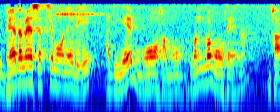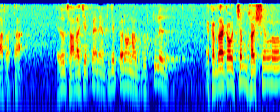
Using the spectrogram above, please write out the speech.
ఈ భేదమే సత్యము అనేది అది ఏ మోహము? ద్వంద్వమోహేన భారత. ఏదో చాలా చెప్పాను. ఎంత చెప్పానో నాకు గుర్తులేదు. ఎక్కడి దాకా వచ్చాం భాష్యంలో?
